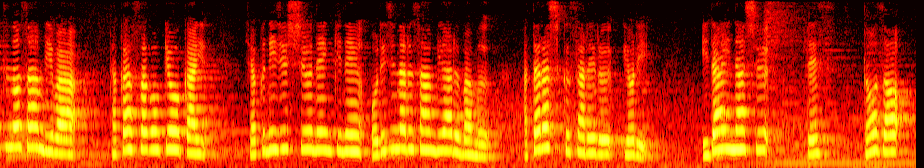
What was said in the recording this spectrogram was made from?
月の賛美は高砂教会120周年記念オリジナル賛美アルバム「新しくされる」より「偉大な種」です。どうぞ。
